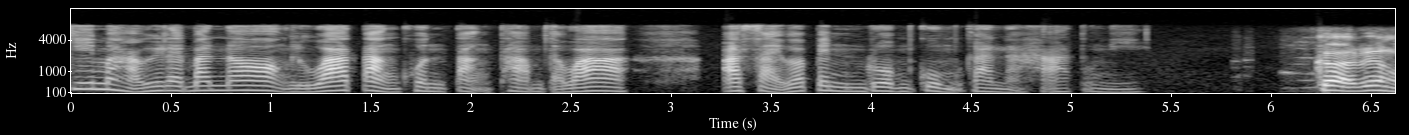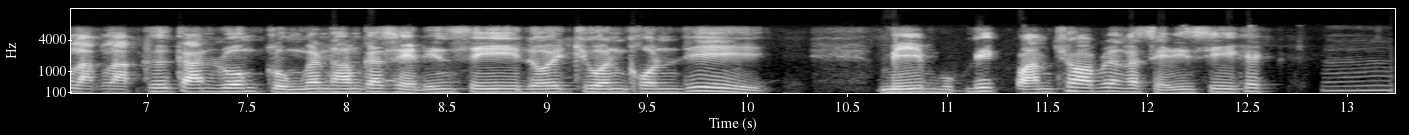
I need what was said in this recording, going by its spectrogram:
ที่มหาวิทยาลัยบ้านนอก หรือว่าต่างคนต่างทำแต่ว่าอาศัยว่าเป็นรวมกลุ่มกันนะคะ ตรงนี้ ก็เรื่องหลักๆ คือการรวมกลุ่มกันทำเกษตรอินทรีย์ โดยชวนคนที่มีบุคลิกความชอบเรื่องเกษตรอินทรีย์ก็อืม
